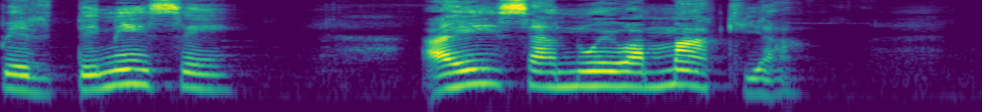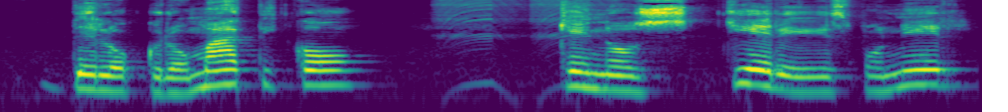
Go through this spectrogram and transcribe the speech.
pertenece a esa nueva magia de lo cromático que nos quiere exponer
